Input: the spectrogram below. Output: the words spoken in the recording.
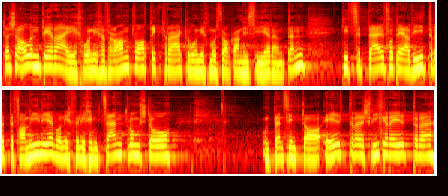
Das ist auch ein Bereich, wo ich eine Verantwortung trage, wo ich muss organisieren muss. Und dann gibt es einen Teil der erweiterten Familie, wo ich vielleicht im Zentrum stehe. Und dann sind da Eltern, Schwiegereltern.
